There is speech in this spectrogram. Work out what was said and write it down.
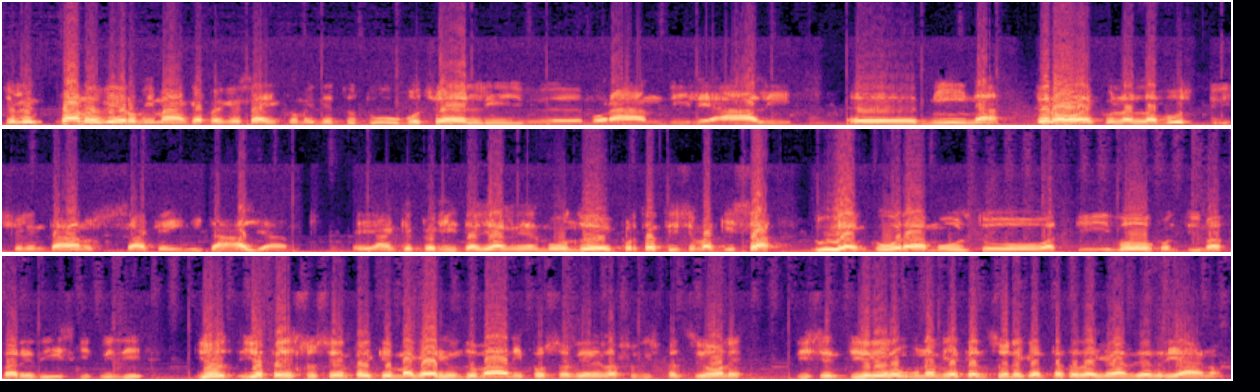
Celentano è vero, mi manca perché sai, come hai detto tu, Bocelli, eh, Morandi, Leali, eh, Mina, però ecco la, la voce di Celentano si sa che in Italia e anche per gli italiani nel mondo è importantissima, chissà, lui è ancora molto attivo, continua a fare dischi, quindi io, io penso sempre che magari un domani possa avere la soddisfazione di sentire una mia canzone cantata dal grande Adriano.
